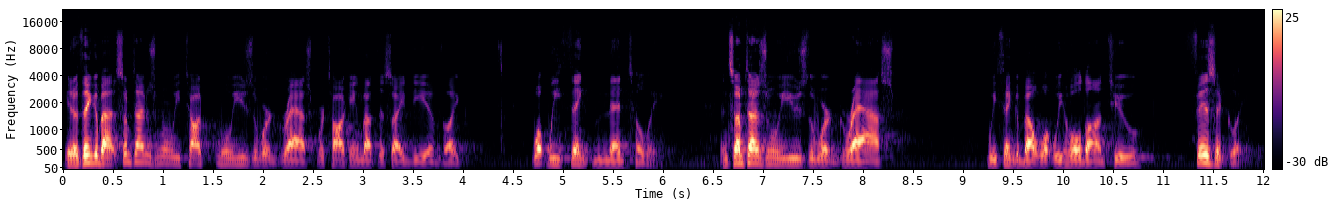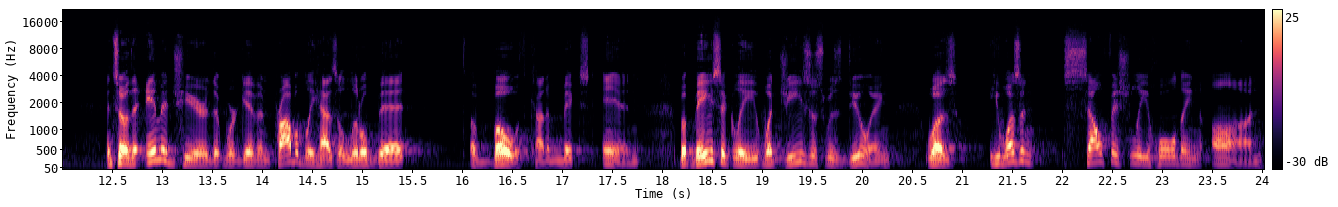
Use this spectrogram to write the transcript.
You know, think about sometimes when we talk when we use the word grasp, we're talking about this idea of like what we think mentally. And sometimes when we use the word grasp, we think about what we hold on to physically. And so the image here that we're given probably has a little bit of both kind of mixed in. But basically, what Jesus was doing was he wasn't selfishly holding on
